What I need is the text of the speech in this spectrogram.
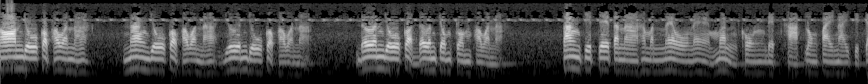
นอนอยู่ก็ภาวนา นั่งอยู่ก็ภาวนา ยืนอยู่ก็ภาวนา เดินโยก็เดินจมกลมภาวนา ตั้งจิตเจตนาให้มันแน่วแน่มั่นคงเด็ดขาดลงไปในจิตใจ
